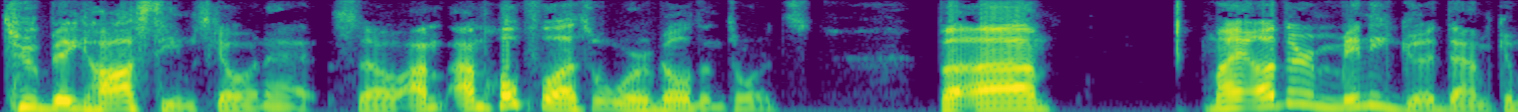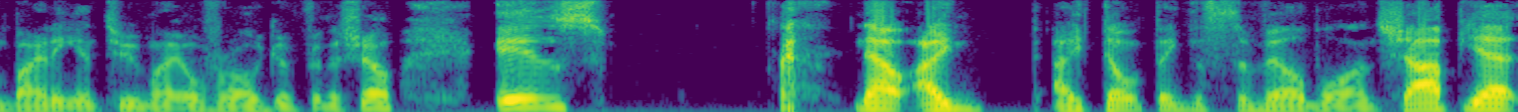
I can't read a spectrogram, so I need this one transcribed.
two big Hoss teams going at. So I'm I'm hopeful that's what we're building towards. But um my other mini good that I'm combining into my overall good for the show is now I I don't think this is available on shop yet.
